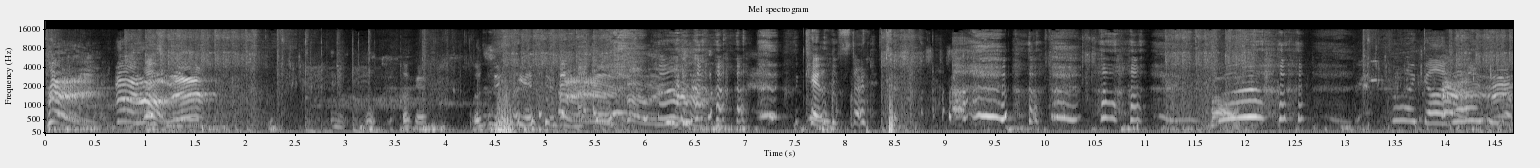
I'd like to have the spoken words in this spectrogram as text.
Hey, man! Okay, let's see who gets to Caleb started. Wow. oh my god, how did you get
